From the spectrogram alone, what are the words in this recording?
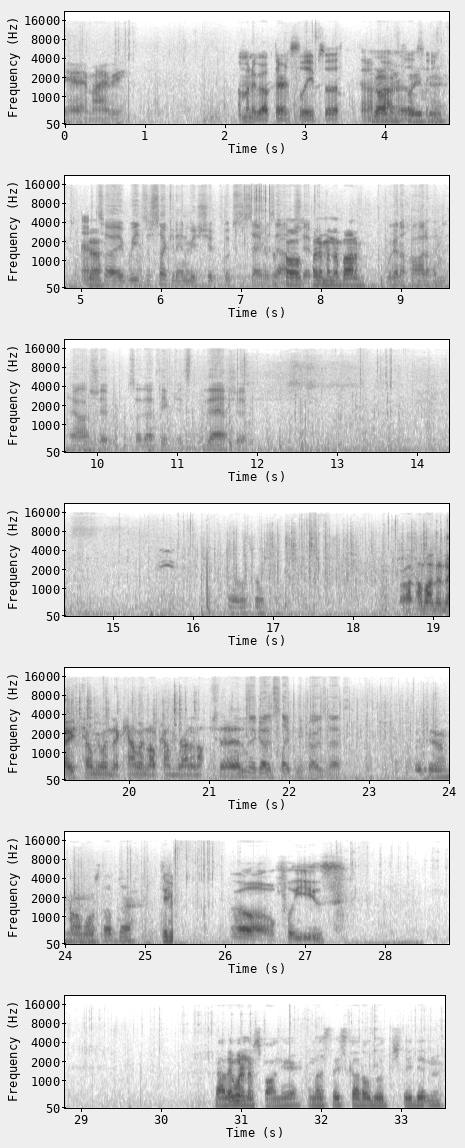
Yeah, maybe. I'm gonna go up there and sleep so that, that I'm not and really sleep, seeing. yeah. Yeah. Yeah. So we just sunk an enemy ship. Looks the same as our hold, ship. put them in the bottom. We're gonna hide on our ship, so they think it's their ship. Yeah, let's go. Right, I'm underneath. Tell me when they're coming. I'll come running upstairs. I'm gonna go to sleep in the crow's nest. Right there, I'm almost up there. Dude. Oh, please. No, they wouldn't have spawned here unless they scuttled, which they didn't.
